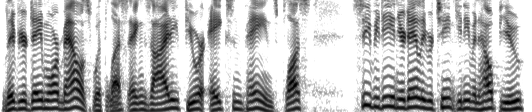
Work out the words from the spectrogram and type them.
live your day more balanced with less anxiety, fewer aches and pains. Plus, CBD in your daily routine can even help you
